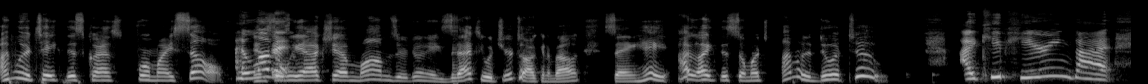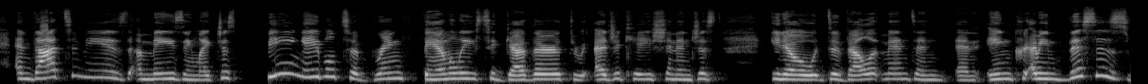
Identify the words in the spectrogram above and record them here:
I'm going to take this class for myself. I love so it. We actually have moms that are doing exactly what you're talking about, saying, Hey, I like this so much. I'm going to do it too. I keep hearing that. And that to me is amazing. Like just being able to bring families together through education and just, you know, development and, and increase. I mean, this is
